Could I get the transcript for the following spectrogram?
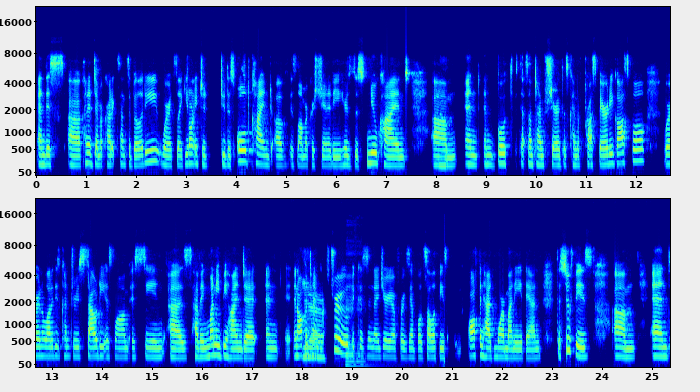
And this uh, kind of democratic sensibility where it's like you don't need to do this old kind of Islam or Christianity. Here's this new kind, um, mm-hmm. and and both sometimes share this kind of prosperity gospel, where in a lot of these countries, Saudi Islam is seen as having money behind it, and and oftentimes yeah. it's true mm-hmm. because in Nigeria, for example, Salafis often had more money than the Sufis, um, and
